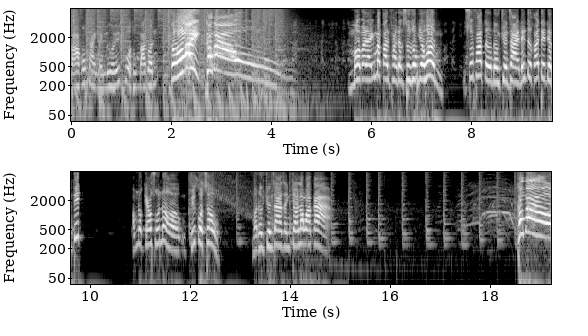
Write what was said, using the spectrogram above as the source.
Vào không thành mảnh lưới của thùng bá tuấn. Rồi không vào! Một bài đánh mà cần phải được sử dụng nhiều hơn. Xuất phát từ đường truyền dài đến từ cái tên điểm tít. Bóng được kéo xuống ở phía cột sâu. Và đường truyền ra dành cho long ak không vào!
